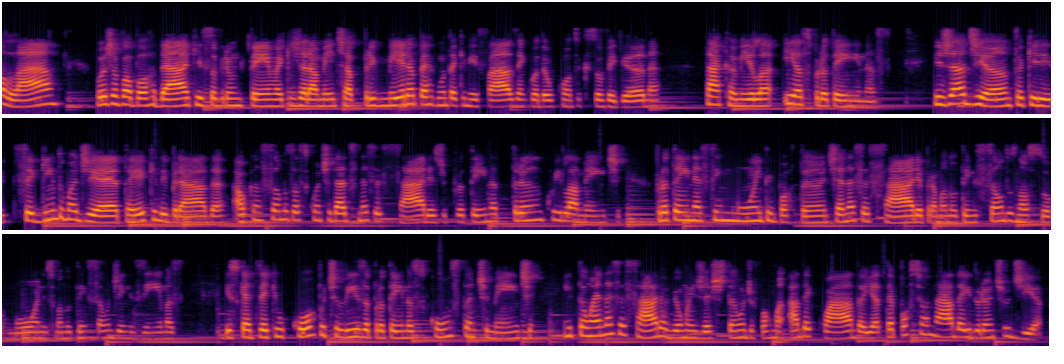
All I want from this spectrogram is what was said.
Olá! Hoje eu vou abordar aqui sobre um tema que geralmente é a primeira pergunta que me fazem quando eu conto que sou vegana. Tá, Camila? E as proteínas? E já adianto que, seguindo uma dieta equilibrada, alcançamos as quantidades necessárias de proteína tranquilamente. Proteína é sim muito importante, é necessária para a manutenção dos nossos hormônios, manutenção de enzimas isso quer dizer que o corpo utiliza proteínas constantemente, então é necessário haver uma ingestão de forma adequada e até porcionada aí durante o dia.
